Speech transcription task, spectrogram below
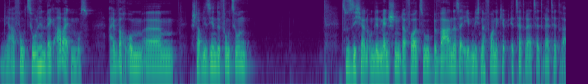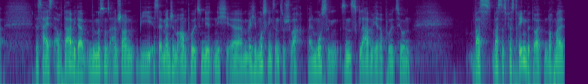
ja, Funktion hinweg arbeiten muss. Einfach um ähm, stabilisierende Funktion zu sichern, um den Menschen davor zu bewahren, dass er eben nicht nach vorne kippt, etc., etc., etc. Das heißt, auch da wieder, wir müssen uns anschauen, wie ist der Mensch im Raum positioniert, nicht äh, welche Muskeln sind zu schwach, weil Muskeln sind Sklaven ihrer Position. Was, was das fürs Training bedeutet, nochmal,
